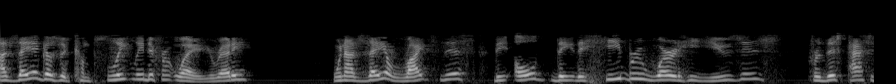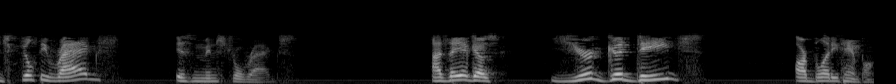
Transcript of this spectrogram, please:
Isaiah goes a completely different way. You ready? When Isaiah writes this, the old the, the Hebrew word he uses for this passage, filthy rags, is menstrual rags. Isaiah goes, Your good deeds are bloody tampons.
